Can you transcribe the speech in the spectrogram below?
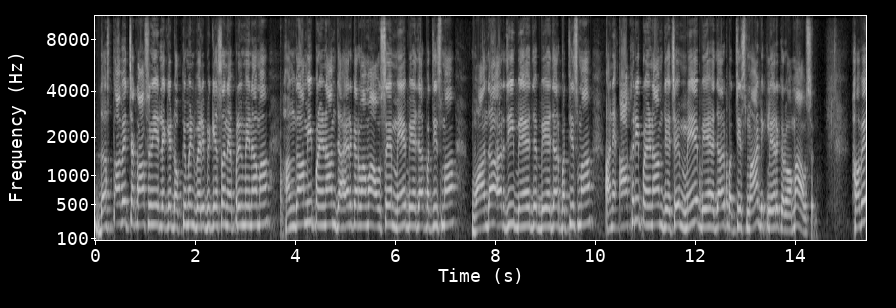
દસ્તાવેજ ચકાસણી એટલે કે ડોક્યુમેન્ટ વેરિફિકેશન એપ્રિલ મહિનામાં હંગામી પરિણામ જાહેર કરવામાં આવશે મે બે હજાર પચીસમાં વાંધા અરજી બે બે હજાર પચીસમાં અને આખરી પરિણામ જે છે મે બે હજાર પચીસમાં ડિક્લેર કરવામાં આવશે. હવે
